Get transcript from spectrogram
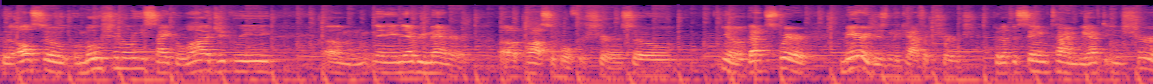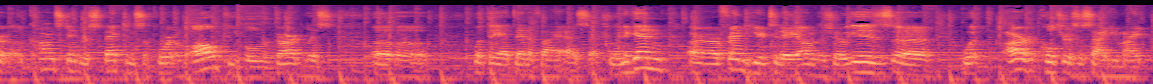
but also emotionally, psychologically, um, and in every manner uh, possible for sure. So you know, that's where marriage is in the Catholic Church. But at the same time, we have to ensure a constant respect and support of all people, regardless of uh, what they identify as sexual. And again, our, our friend here today on the show is uh, what our culture and society might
